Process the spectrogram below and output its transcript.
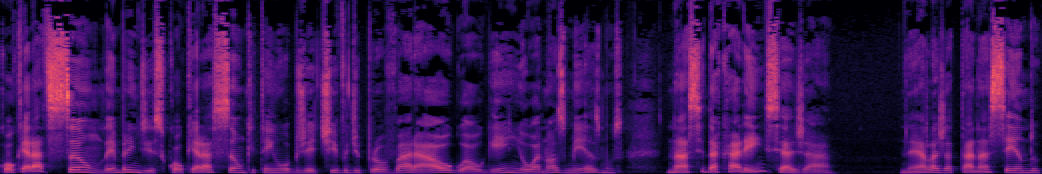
Qualquer ação, lembrem disso, qualquer ação que tenha o objetivo de provar algo a alguém ou a nós mesmos, nasce da carência já. Né? Ela já está nascendo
